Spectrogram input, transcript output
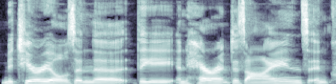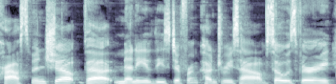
materials and the the inherent designs and craftsmanship that many of these different countries have. So it's very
